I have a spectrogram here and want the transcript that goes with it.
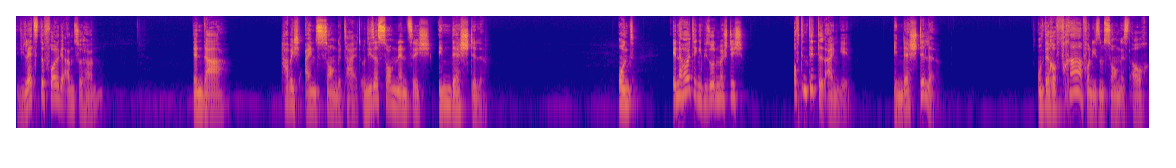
die letzte Folge anzuhören, denn da habe ich einen Song geteilt und dieser Song nennt sich In der Stille. Und in der heutigen Episode möchte ich auf den Titel eingehen. In der Stille. Und der Refrain von diesem Song ist auch,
